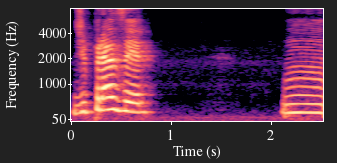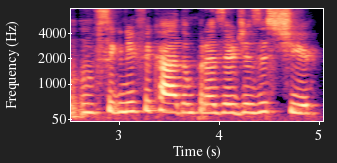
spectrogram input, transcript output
de prazer, um, um significado, um prazer de existir.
